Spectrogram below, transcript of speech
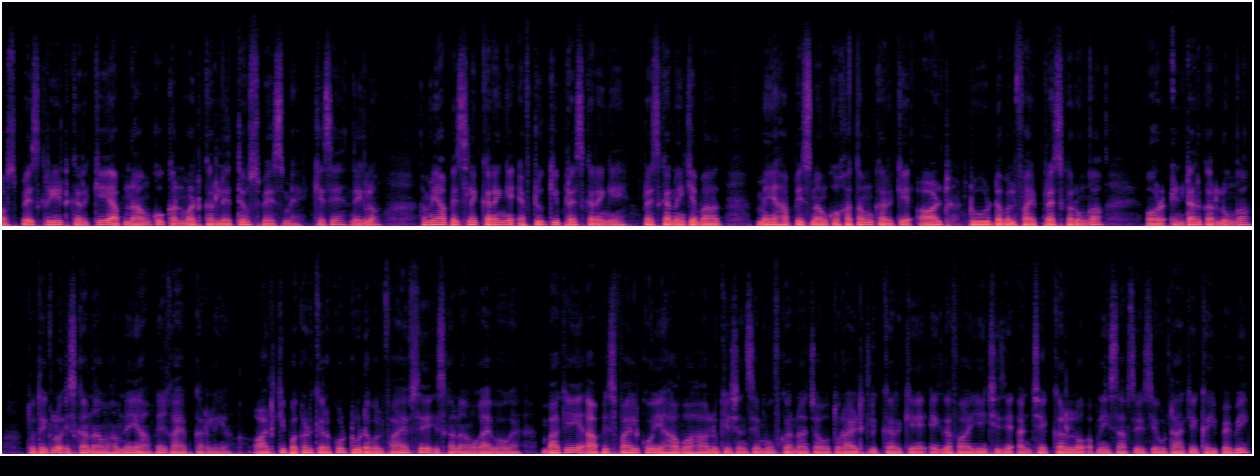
तो आप स्पेस क्रिएट करके आप नाम को कन्वर्ट कर लेते हो स्पेस में। कैसे? देख लो। हम यहाँ पे सिलेक्ट करेंगे F2 की प्रेस करेंगे। प्रेस करने के बाद मैं यहाँ पे इस नाम को ख़त्म करके alt two double five press करूँगा और इंटर कर लूँगा। तो देख लो, इसका नाम हमने यहाँ पे गायब कर लिया। आल्ट की पकड़ के रखो टू डबल फाइव से इसका नाम गायब हो गया। बाकी आप इस फ़ाइल को यहाँ वहाँ लोकेशन से मूव करना चाहो तो राइट क्लिक करके एक दफ़ा ये चीज़ें अनचेक कर लो, अपने हिसाब से इसे उठा के कहीं पे भी।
